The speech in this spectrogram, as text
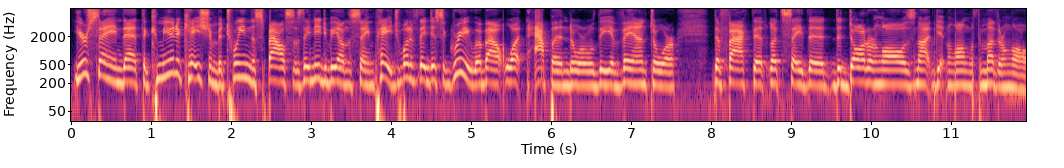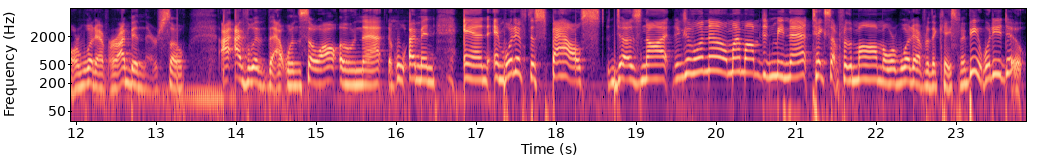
You're saying that the communication between the spouses, they need to be on the same page. What if they disagree about what happened or the event or the fact that, let's say, the, the daughter in law is not getting along with the mother in law or whatever? I've been there. So I, I've lived that one. So I'll own that. I mean, and, and what if the spouse does not, well, no, my mom didn't mean that, takes up for the mom or whatever the case may be? What do you do?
